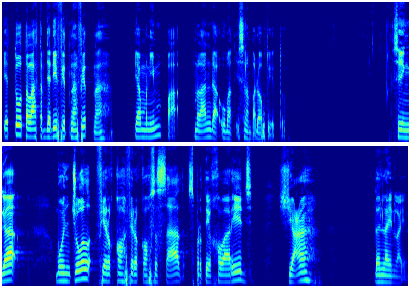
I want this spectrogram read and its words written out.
itu telah terjadi fitnah-fitnah yang menimpa melanda umat Islam pada waktu itu. Sehingga muncul firqah-firqah sesat seperti Khawarij, Syiah, dan lain-lain.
